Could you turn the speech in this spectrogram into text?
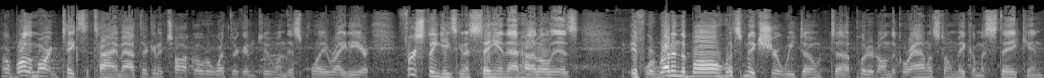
Well, Brother Martin takes the time out. They're going to talk over what they're going to do on this play right here. First thing he's going to say in that huddle is, if we're running the ball, let's make sure we don't uh, put it on the ground. Let's don't make a mistake and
